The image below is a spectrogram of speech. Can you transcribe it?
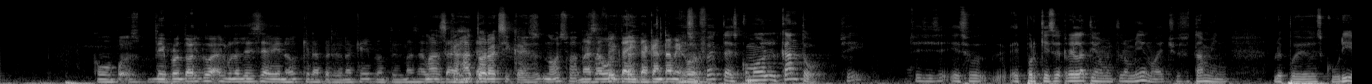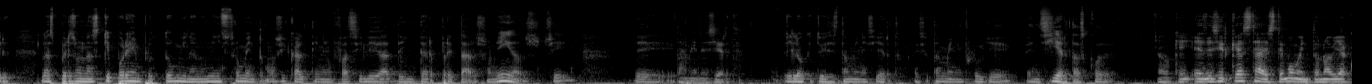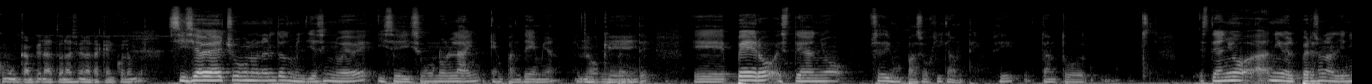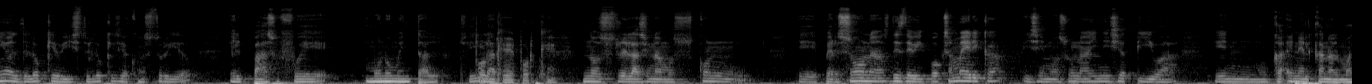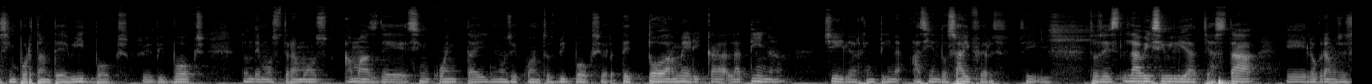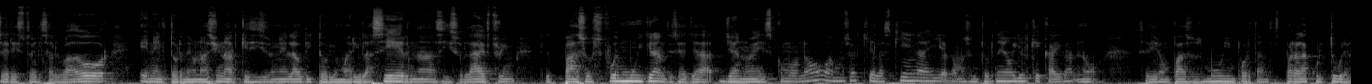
como pues, de pronto algo, algunas veces se ve, ¿no? Que la persona que de pronto es más Más abultadita- caja torácica. Eso, no, eso más abultadita canta Eso mejor. afecta, es como el canto, ¿sí? Sí, sí, sí, eso, eh, porque es relativamente lo mismo, de hecho eso también lo he podido descubrir. Las personas que, por ejemplo, dominan un instrumento musical tienen facilidad de interpretar sonidos, ¿sí? De- También es cierto. y lo que tú dices también es cierto, eso también influye en ciertas cosas. Ok, es decir que hasta este momento no había como un campeonato nacional acá en Colombia. Sí se había hecho uno en el 2019 y se hizo uno online en pandemia, en Ok. 2020. Eh, pero este año se dio un paso gigante, ¿sí? Tanto este año a nivel personal y a nivel de lo que he visto y lo que se ha construido, el paso fue monumental, ¿sí? ¿Por La- qué? ¿Por qué? nos relacionamos con eh, personas desde Beatbox América, hicimos una iniciativa en, el canal más importante de Beatbox, Sweet Beatbox, donde mostramos a más de 50 y no sé cuántos beatboxers de toda América Latina, Chile, Argentina, haciendo ciphers, ¿sí? Entonces la visibilidad ya está, eh, logramos hacer esto en El Salvador, en el torneo nacional que se hizo en el auditorio Mario Lacerna, se hizo live stream, el paso fue muy grande, o sea, ya, ya no es como, no, vamos aquí a la esquina y hagamos un torneo y el que caiga, no, se dieron pasos muy importantes para la cultura.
